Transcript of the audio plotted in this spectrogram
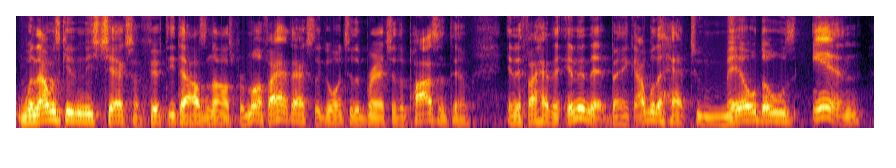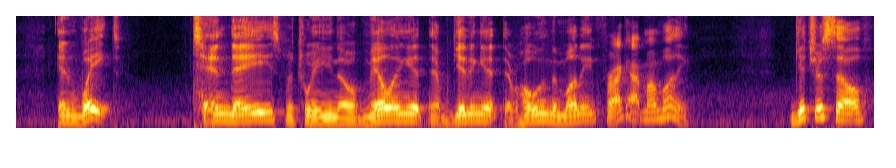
when I was getting these checks of $50,000 per month, I had to actually go into the branch and deposit them. And if I had an internet bank, I would have had to mail those in and wait 10 days between, you know, mailing it, they're getting it, they're holding the money for I got my money. Get yourself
